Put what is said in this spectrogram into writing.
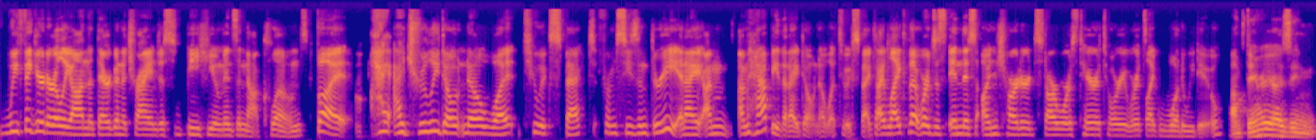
we figured early on that they're gonna try and just be humans and not clones. But I I truly don't know what to expect from season three, and I I'm I'm happy that I don't know what to expect. I like that we're just in this uncharted Star Wars territory where it's like, what do we do? I'm theorizing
